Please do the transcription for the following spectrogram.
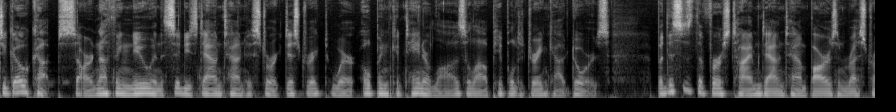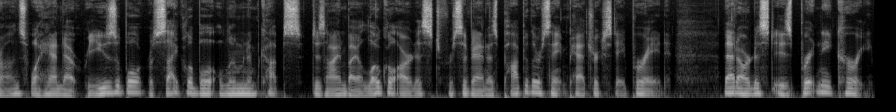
To go cups are nothing new in the city's downtown historic district, where open container laws allow people to drink outdoors. But this is the first time downtown bars and restaurants will hand out reusable, recyclable aluminum cups designed by a local artist for Savannah's popular St. Patrick's Day parade. That artist is Brittany Curry,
